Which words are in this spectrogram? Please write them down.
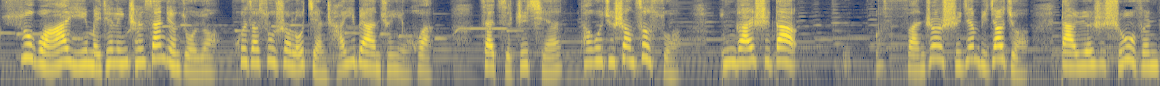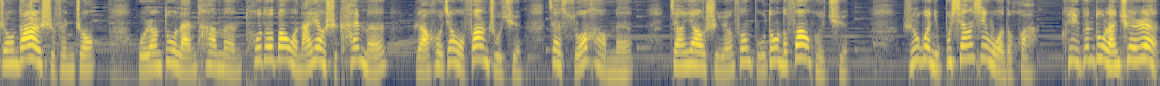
宿管阿姨每天凌晨三点左右会在宿舍楼检查一遍安全隐患，在此之前她会去上厕所，应该是大，反正时间比较久，大约是十五分钟到二十分钟。我让杜兰他们偷偷帮我拿钥匙开门，然后将我放出去，再锁好门，将钥匙原封不动的放回去。如果你不相信我的话，可以跟杜兰确认。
